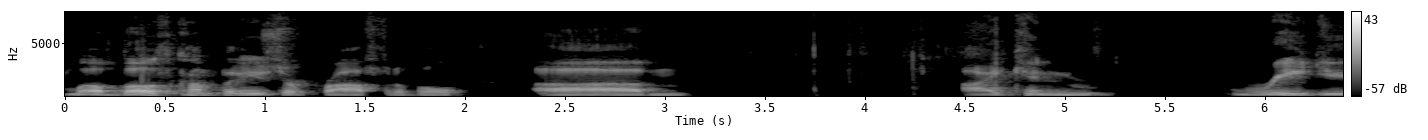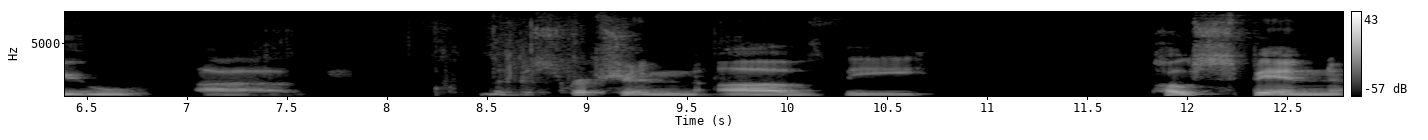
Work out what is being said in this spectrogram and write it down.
well, both companies are profitable. Um, I can read you uh, the description of the post spin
